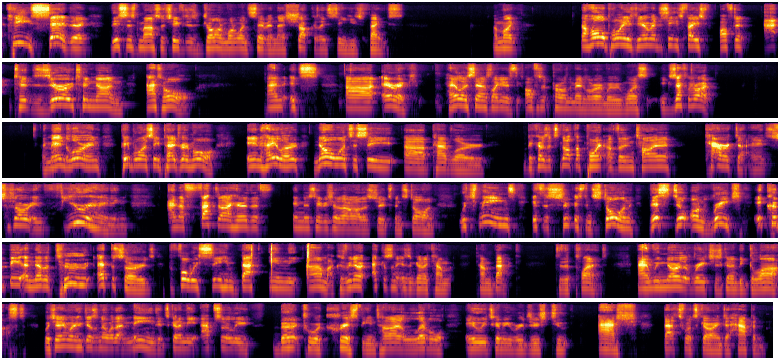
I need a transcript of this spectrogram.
Keyes said that this is Master Chief. This is John One One Seven. They're shocked because they see his face. I'm like, the whole point is you don't get to see his face often at to zero to none at all. And it's uh Eric. Halo sounds like it is the opposite pro on the Mandalorian, where we want to see, exactly right. And Mandalorian, people want to see Pedro more. In Halo, no one wants to see uh Pablo because it's not the point of the entire character, and it's so infuriating. And the fact that I heard that in this TV show that oh the suit's been stolen, which means if the suit has been stolen, they're still on Reach. It could be another two episodes before we see him back in the armor because we know Eccleston isn't going to come come back to the planet, and we know that Reach is going to be glassed. Which anyone who doesn't know what that means, it's going to be absolutely burnt to a crisp. The entire level, it's going to be reduced to ash. That's what's going to happen.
